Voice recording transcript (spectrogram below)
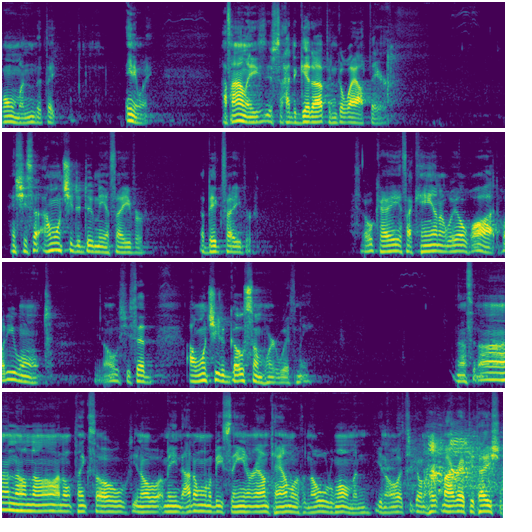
woman that they Anyway, I finally just had to get up and go out there. And she said, I want you to do me a favor, a big favor. I said, okay, if I can, I will. What? What do you want? You know, she said, I want you to go somewhere with me. And I said, oh, no, no, I don't think so. You know, I mean, I don't want to be seen around town with an old woman. You know, it's going to hurt my reputation.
